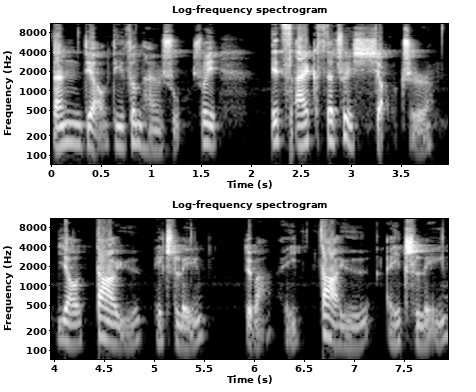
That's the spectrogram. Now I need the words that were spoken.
单调递增的函数，所以 h(x) 的最小值要大于 h 零，对吧？a 大于 h 零。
